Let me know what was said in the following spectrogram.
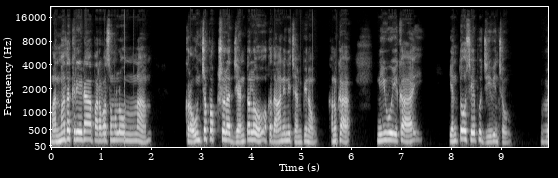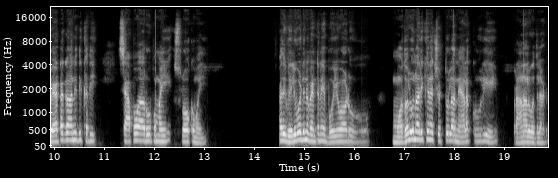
మన్మథ క్రీడా పరవశములో ఉన్న క్రౌంచ పక్షుల జంటలో ఒక దానిని చంపినవు. కనుక నీవు ఇక ఎంతోసేపు జీవించవు. వేటగానిది కది శాపరూపమై శ్లోకమై. అది వెలువడిన వెంటనే బోయేవాడు మొదలు నరికిన చెట్టుల నేలక్రూలి ప్రాణాలు వదిలాడు.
